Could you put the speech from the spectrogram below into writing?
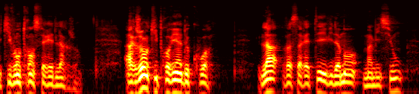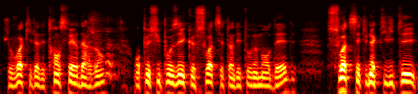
et qui vont transférer de l'argent. Argent qui provient de quoi? Là va s'arrêter évidemment ma mission, je vois qu'il y a des transferts d'argent. On peut supposer que soit c'est un détournement d'aide, soit c'est une activité,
